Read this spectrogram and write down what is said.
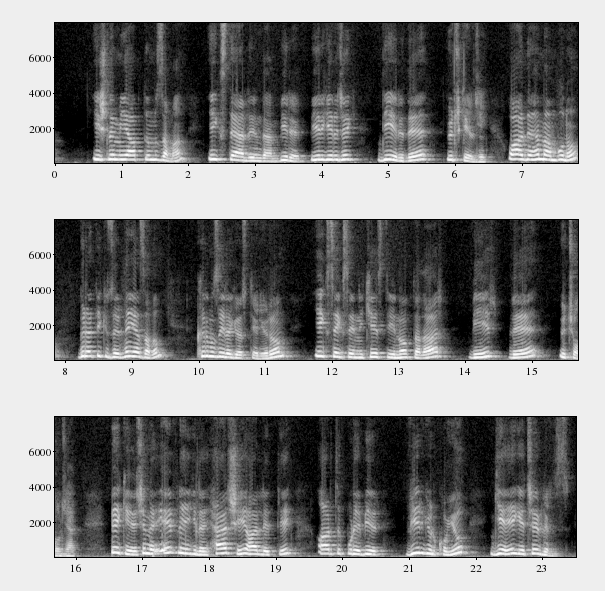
işlemi yaptığımız zaman x değerlerinden biri 1 gelecek. Diğeri de 3 gelecek. O halde hemen bunu grafik üzerine yazalım. Kırmızıyla gösteriyorum. X eksenini kestiği noktalar 1 ve 3 olacak. Peki şimdi f ile ilgili her şeyi hallettik. Artık buraya bir virgül koyup g'ye geçebiliriz.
